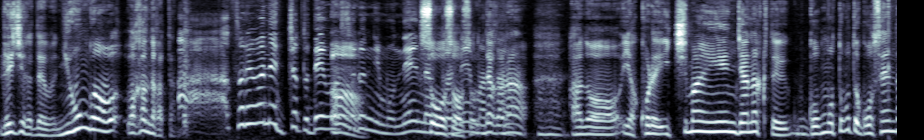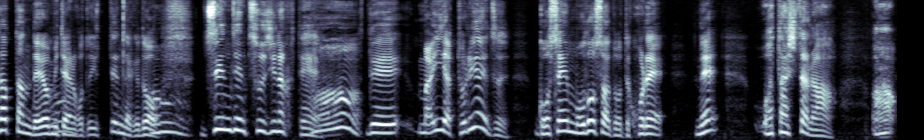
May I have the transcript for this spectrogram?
レジが、でも日本語がわかんなかったんだよあーそれはねちょっと電話するにもね、なんかねそう。そうそう。また。だから、はいあの、いや、これ1万円じゃなくて、ごもともと5000円だったんだよ、みたいなこと言ってんだけど、うん。全然通じなくて、うん。で、まあいいや、とりあえず5000円戻すわと思って、これ、ね、渡したら、あ、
